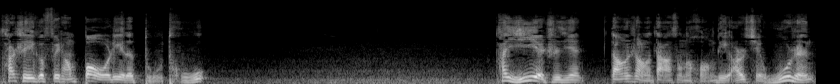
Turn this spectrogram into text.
他是一个非常暴烈的赌徒。他一夜之间。当上了大宋的皇帝，而且无人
